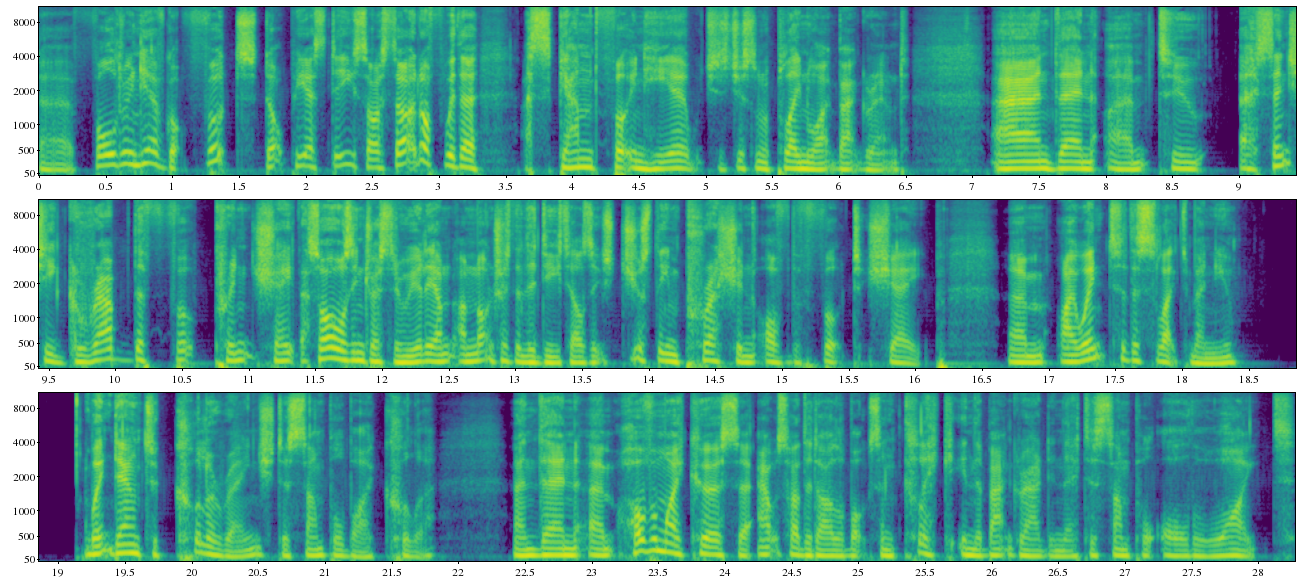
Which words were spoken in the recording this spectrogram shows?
uh, folder in here, I've got foot.psd. So I started off with a, a, scanned foot in here, which is just on a plain white background. And then um, to essentially grab the footprint shape. That's all I was interested in, really. I'm, I'm not interested in the details. It's just the impression of the foot shape. Um, I went to the select menu, went down to color range to sample by color, and then um, hover my cursor outside the dialog box and click in the background in there to sample all the white.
